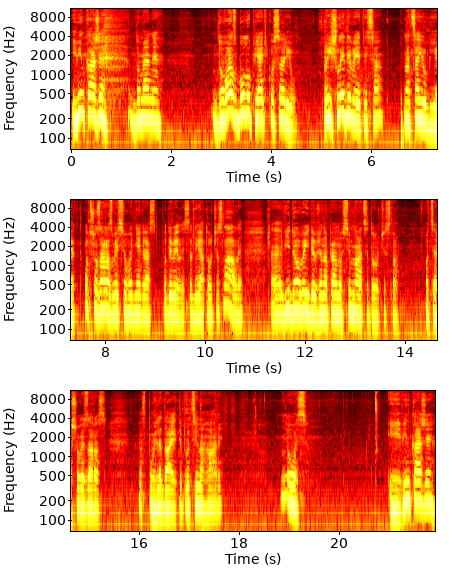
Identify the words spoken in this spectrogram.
І він каже до мене: до вас було 5 косарів. Прийшли дивитися на цей об'єкт. От що зараз ви сьогодні якраз подивилися 9 числа, але е, відео вийде вже, напевно, 17 числа. Оце, що ви зараз споглядаєте про ці нагари. Ось. І він каже:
